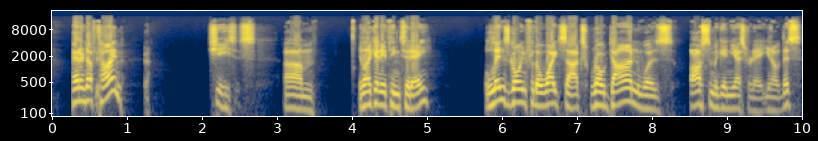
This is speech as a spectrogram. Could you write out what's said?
Had enough time. Yeah. Jesus. Um, you like anything today? Lynn's going for the White Sox. Rodon was awesome again yesterday. You know, this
